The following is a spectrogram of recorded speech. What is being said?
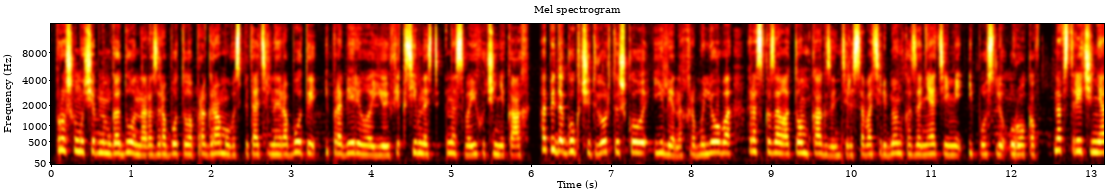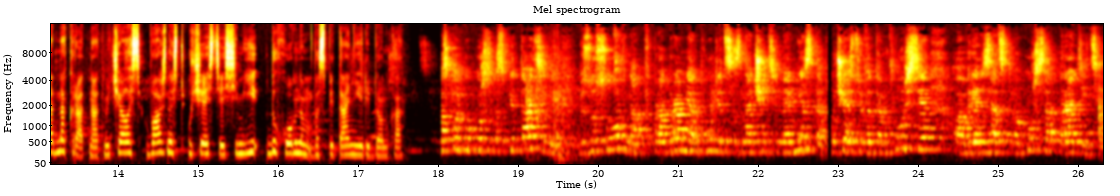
В прошлом учебном году она разработала программу воспитательной работы и проверила ее эффективность на своих учениках. А педагог четвертой школы Елена Хромылева рассказала о том, как заинтересовать ребенка занятиями и после уроков. На встрече неоднократно отмечалось подчеркнулась важность участия семьи в духовном воспитании ребенка. Поскольку курс воспитателей, безусловно, в программе отводится значительное место участию в этом курсе, э, в реализации этого курса родителей.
